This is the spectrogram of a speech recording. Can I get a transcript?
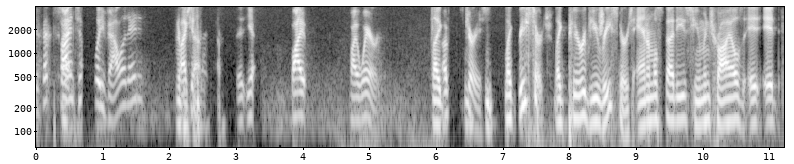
Is that uh, scientifically validated? Like, 100%. is, uh, yeah. By by where? Like I'm curious. like research, like peer review research, animal studies, human trials. It it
